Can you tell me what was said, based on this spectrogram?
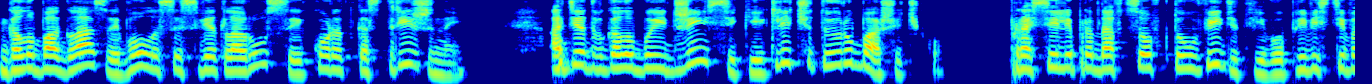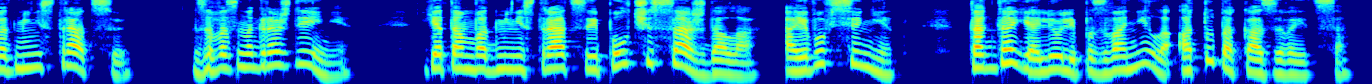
голубоглазый, волосы светло-русые, коротко стриженные, одет в голубые джинсики и клетчатую рубашечку. Просили продавцов, кто увидит его, привести в администрацию. За вознаграждение. Я там в администрации полчаса ждала, а его все нет. Тогда я Лёле позвонила, а тут оказывается.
